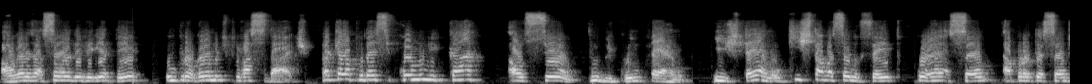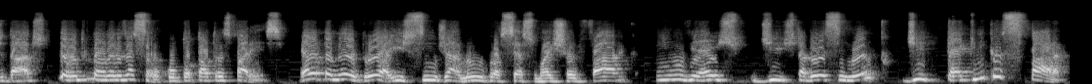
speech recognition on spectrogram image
a organização ela deveria ter um programa de privacidade para que ela pudesse comunicar ao seu público interno e externo o que estava sendo feito com relação à proteção de dados dentro da organização, com total transparência. Ela também entrou aí, sim, já num processo mais chão de fábrica, em um viés de estabelecimento de técnicas para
